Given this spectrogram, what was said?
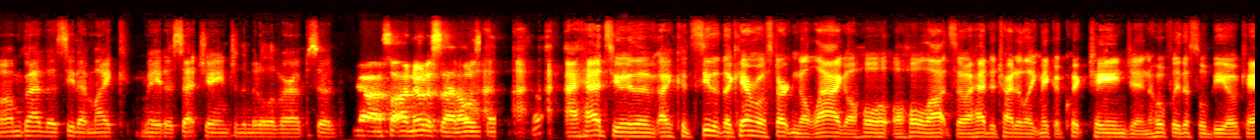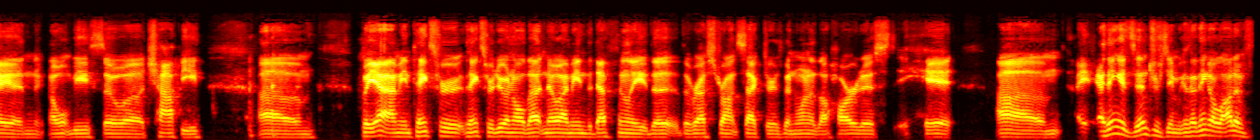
Well, I'm glad to see that Mike made a set change in the middle of our episode. Yeah, so I noticed that. I was. I, I, I, had to. I could see that the camera was starting to lag a whole a whole lot, so I had to try to like make a quick change, and hopefully this will be okay, and I won't be so uh, choppy. Um, but yeah, I mean, thanks for thanks for doing all that. No, I mean, the, definitely the the restaurant sector has been one of the hardest hit. Um, I, I think it's interesting because I think a lot of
